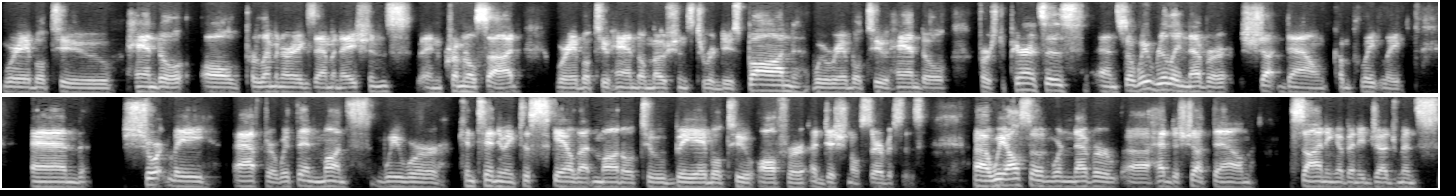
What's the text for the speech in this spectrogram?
we're able to handle all preliminary examinations and criminal side. We're able to handle motions to reduce bond. We were able to handle first appearances. And so we really never shut down completely. And shortly after, within months, we were continuing to scale that model to be able to offer additional services. Uh, we also were never uh, had to shut down signing of any judgments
